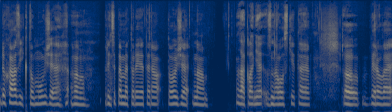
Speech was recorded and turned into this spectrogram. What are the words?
Dochází k tomu, že eh, principem metody je teda to, že na základě znalosti té uh, virové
